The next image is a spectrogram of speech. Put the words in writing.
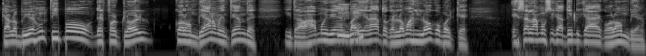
Carlos Vive es un tipo del folclore colombiano, ¿me entiendes? Y trabaja muy bien el Ujú. vallenato, que es lo más loco porque esa es la música típica de Colombia.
